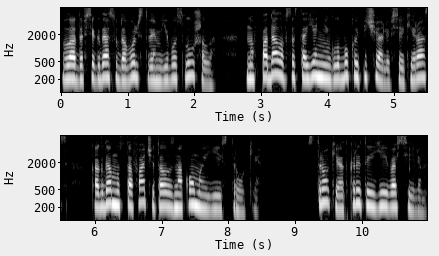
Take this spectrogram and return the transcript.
Влада всегда с удовольствием его слушала, но впадала в состояние глубокой печали всякий раз, когда Мустафа читал знакомые ей строки. Строки, открытые ей Василием.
